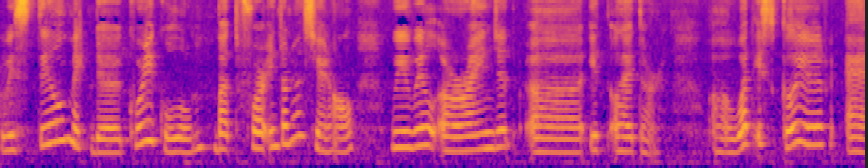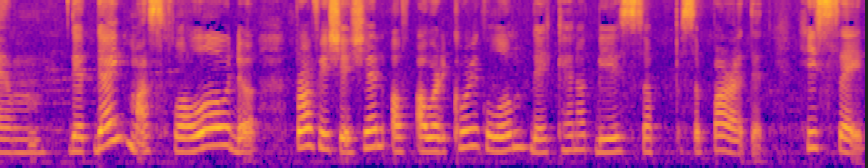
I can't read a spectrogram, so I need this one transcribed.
We still make the curriculum, but for international, we will arrange it, uh, it later. Uh, what is clear and that they must follow the provision of our curriculum they cannot be separated he said.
